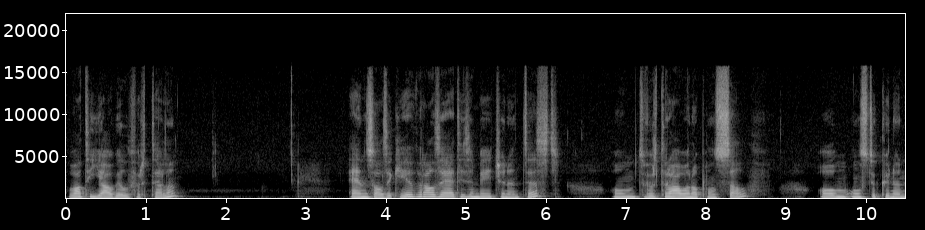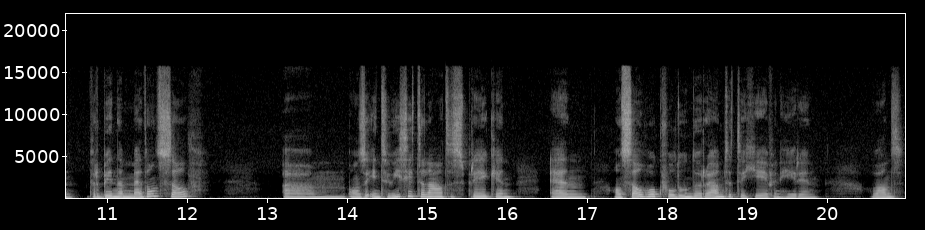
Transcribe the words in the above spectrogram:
wat die jou wil vertellen. En zoals ik eerder al zei, het is een beetje een test om te vertrouwen op onszelf, om ons te kunnen verbinden met onszelf, um, onze intuïtie te laten spreken en onszelf ook voldoende ruimte te geven hierin. Want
